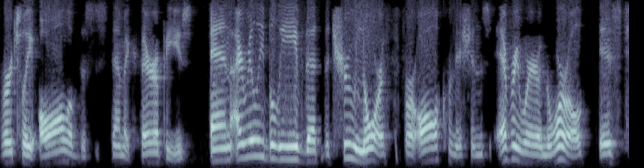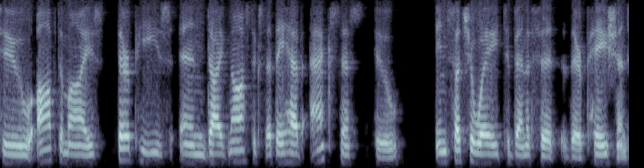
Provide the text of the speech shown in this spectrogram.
virtually all of the systemic therapies and I really believe that the true north for all clinicians everywhere in the world is to optimize therapies and diagnostics that they have access to in such a way to benefit their patient.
